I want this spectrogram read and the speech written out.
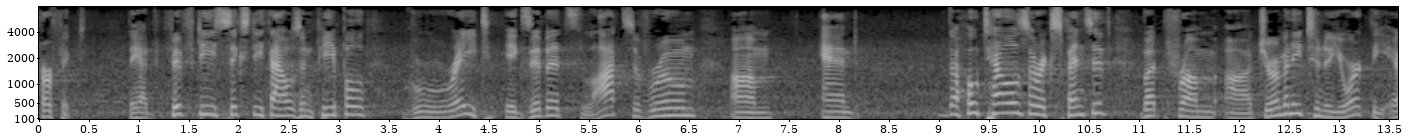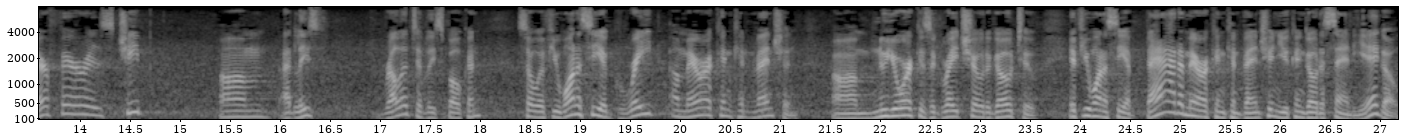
perfect. They had 50, 60,000 people, great exhibits, lots of room, um, and the hotels are expensive, but from uh, Germany to New York, the airfare is cheap, um, at least relatively spoken. So if you want to see a great American convention, um, New York is a great show to go to. If you want to see a bad American convention, you can go to San Diego.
